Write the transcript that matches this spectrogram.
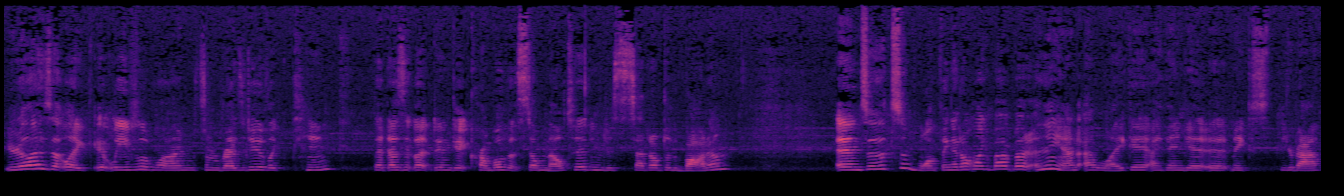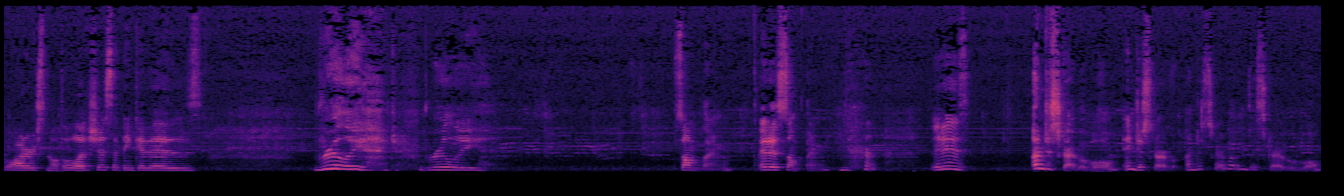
you realize that like it leaves a line with some residue of like pink that doesn't that didn't get crumbled that still melted and just settled to the bottom. And so that's the one thing I don't like about it, but in the end, I like it. I think it, it makes your bath water smell delicious. I think it is really, really something. It is something. It is undescribable. Indescribable. Undescribable? Indescribable.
